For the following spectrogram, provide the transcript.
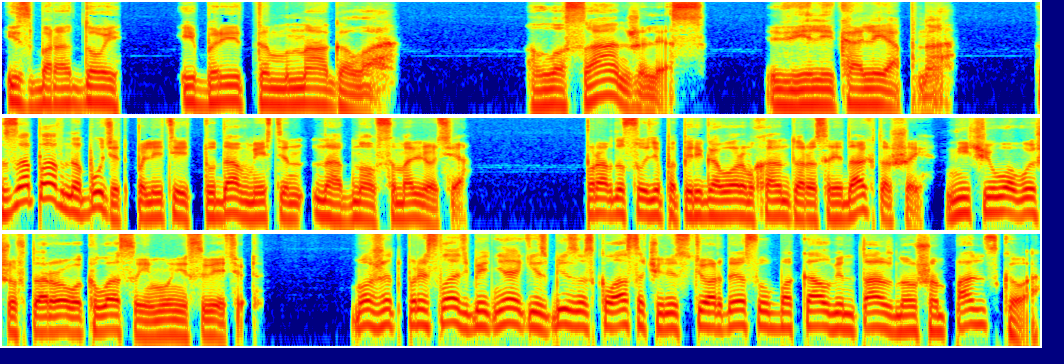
и с бородой, и бритым наголо. Лос-Анджелес. Великолепно. Забавно будет полететь туда вместе на одном самолете. Правда, судя по переговорам Хантера с редакторшей, ничего выше второго класса ему не светит. Может, прислать бедняги из бизнес-класса через стюардессу бокал винтажного шампанского?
